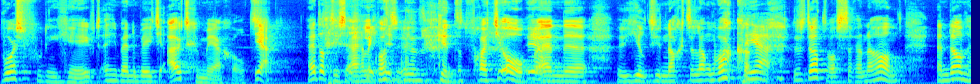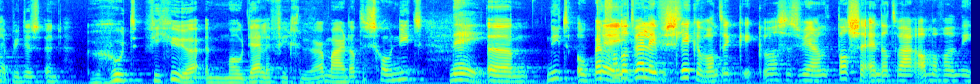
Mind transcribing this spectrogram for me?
borstvoeding geeft en je bent een beetje uitgemergeld. Ja. Hè, dat is eigenlijk wat het kind, dat vrat je op. Ja. En eh, hield je nachtenlang wakker. Ja. Dus dat was er aan de hand. En dan heb je dus een goed figuur, een modellenfiguur. Maar dat is gewoon niet, Nee. ehm, niet oké. Maar ik vond dat wel even slikken, want ik, ik was dus weer aan het passen. En dat waren allemaal van die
